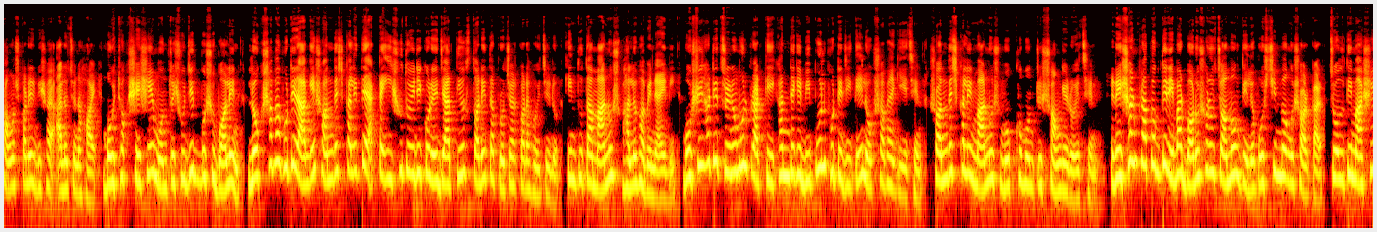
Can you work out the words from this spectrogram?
সংস্কারের বিষয়ে আলোচনা হয়। বৈঠক শেষে মন্ত্রী সুজিত বসু বলেন লোকসভা ভোটের আগে সন্দেশখালীতে একটা ইস্যু তৈরি করে জাতীয় স্তরে তা প্রচার করা হয়েছিল, কিন্তু তা মানুষ ভালোভাবে নেয়নি। বসিরহাটের তৃণমূল প্রার্থী এখান থেকে বিপুল ভোটে জিতে লোকসভায় গিয়েছেন। সন্দেশখালীর মানুষ মুখ্যমন্ত্রীর সঙ্গে রয়েছেন। রেশন প্রাপকদের এবার বড়সড় চমক দিল পশ্চিমবঙ্গ সরকার। চলতি মাসে,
